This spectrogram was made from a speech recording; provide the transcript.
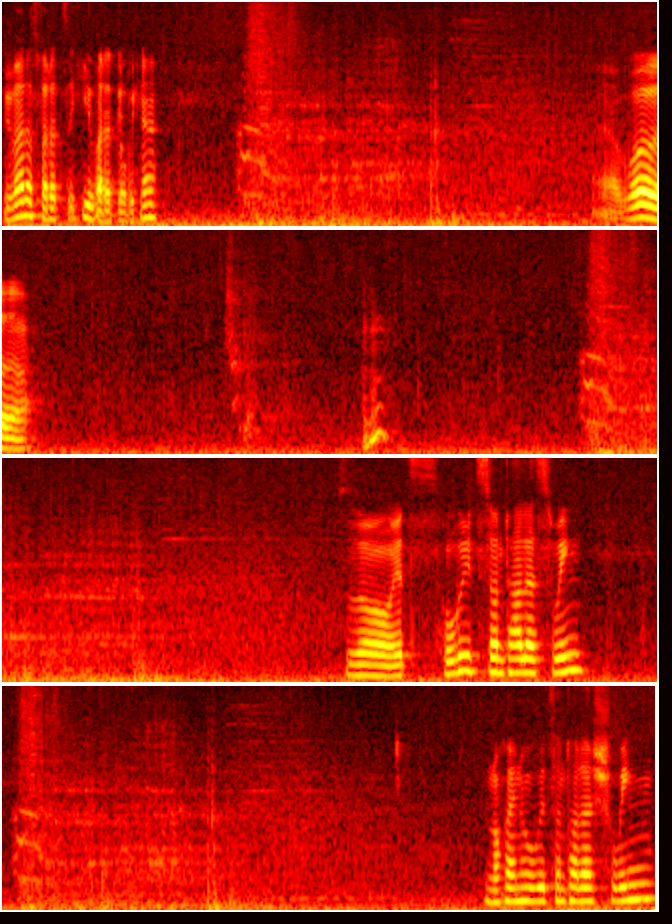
Wie war das? War das hier war das, glaube ich, ne? Jawohl. Hm? So, jetzt horizontaler Swing. Noch ein horizontaler Swing.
